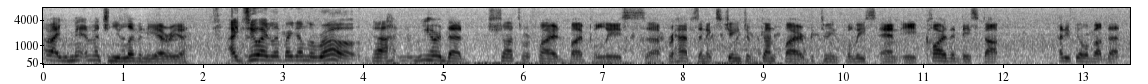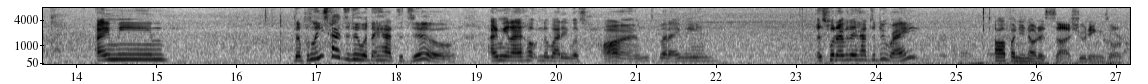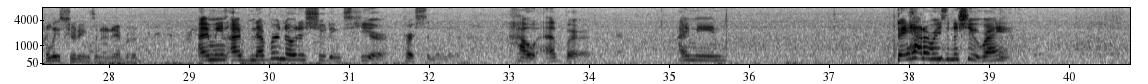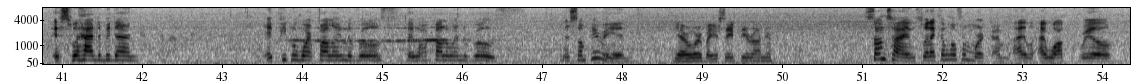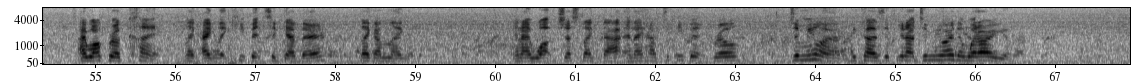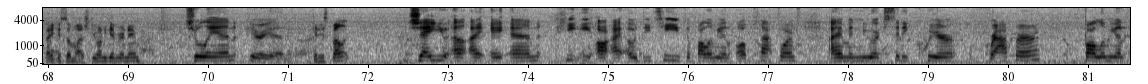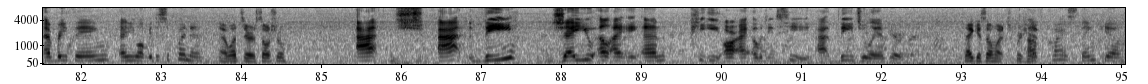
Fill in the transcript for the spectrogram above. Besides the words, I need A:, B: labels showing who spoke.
A: All right, you mentioned you live in the area.
B: I do. I live right down the road.
A: Yeah, we heard that shots were fired by police, uh, perhaps an exchange of gunfire between police and a car that they stopped. How do you feel about that?
B: I mean, the police had to do what they had to do. I mean, I hope nobody was harmed, but I mean, it's whatever they had to do, right?
A: How often you notice uh, shootings or police shootings in a neighborhood?
B: I mean, I've never noticed shootings here personally. However, I mean, they had a reason to shoot, right? It's what had to be done. If people weren't following the rules, they weren't following the rules. That's on period.
A: You ever worry about your safety around here?
B: Sometimes when I come home from work, I'm I, I walk real, I walk real cut. Like I like keep it together. Like I'm like, and I walk just like that, and I have to keep it real demure because if you're not demure, then what are you?
A: Thank you so much. Do you want to give your name?
B: Julian. Period.
A: Can you spell it?
B: J U L I A N P E R I O D T. You can follow me on all platforms. I am a New York City queer rapper. Follow me on everything, and you won't be disappointed.
A: And what's your social?
B: At at the J U L I A N P E R I O D T at the Julian period.
A: Thank you so much. Appreciate
B: of
A: it.
B: Of course. Thank you.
